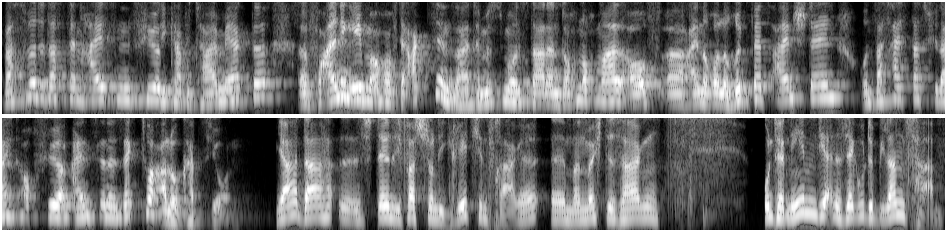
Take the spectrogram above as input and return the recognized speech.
Was würde das denn heißen für die Kapitalmärkte? Äh, vor allen Dingen eben auch auf der Aktienseite. Müssen wir uns da dann doch nochmal auf äh, eine Rolle rückwärts einstellen? Und was heißt das vielleicht auch für einzelne Sektorallokationen? Ja, da äh, stellen Sie fast schon die Gretchenfrage. Man möchte sagen, Unternehmen, die eine sehr gute Bilanz haben,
